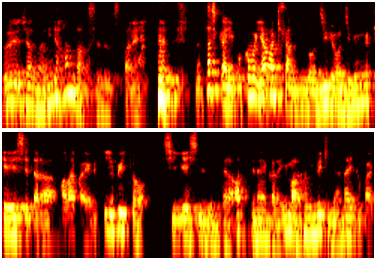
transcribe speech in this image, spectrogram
それじゃあ何で判断するんですかね？確かに僕も山木さんの事業を自分が経営してたら、まあ、なんか LTV と CAC で見たら合ってないから今踏むべきではないとか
